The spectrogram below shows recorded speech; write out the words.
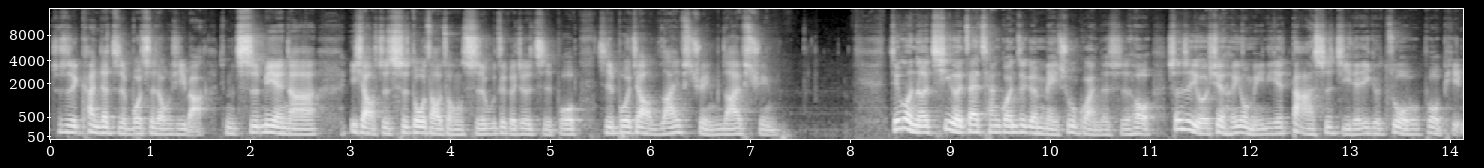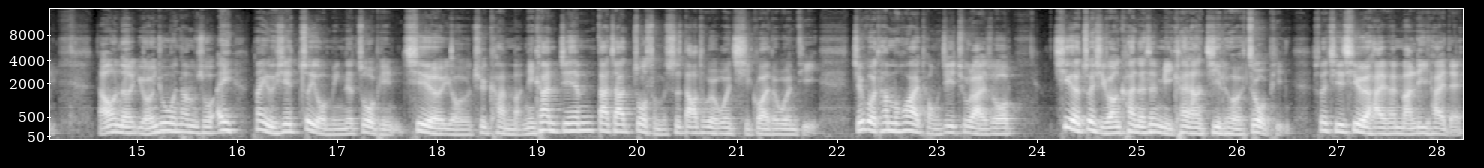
就是看人家直播吃东西吧，什么吃面啊，一小时吃多少种食物，这个就是直播。直播叫 live stream，live stream。结果呢？企鹅在参观这个美术馆的时候，甚至有一些很有名的一些大师级的一个作作品。然后呢，有人就问他们说：“哎，那有一些最有名的作品，企鹅有去看吗？”你看今天大家做什么事，大家都会问奇怪的问题。结果他们后来统计出来说，企鹅最喜欢看的是米开朗基罗的作品。所以其实企鹅还还蛮厉害的，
